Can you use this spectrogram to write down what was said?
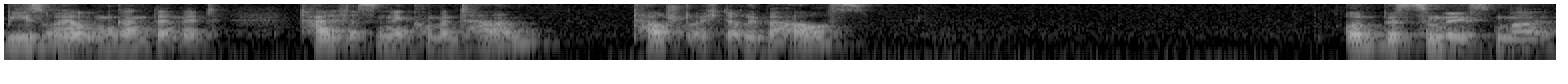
Wie ist euer Umgang damit? Teilt es in den Kommentaren, tauscht euch darüber aus und bis zum nächsten Mal.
